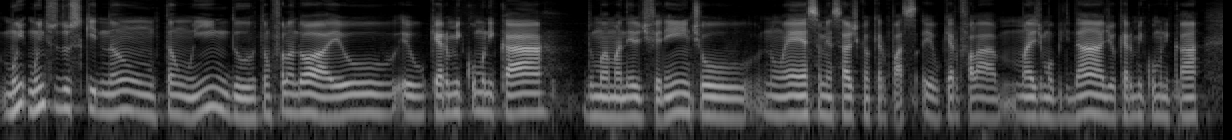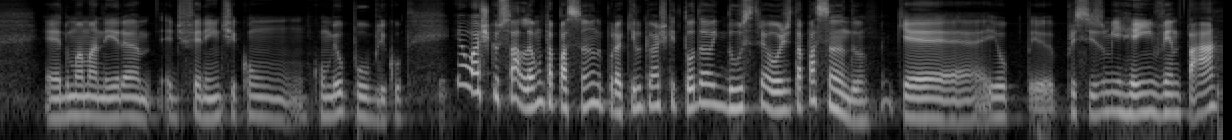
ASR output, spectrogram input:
muitos dos que não estão indo estão falando, ó, oh, eu, eu quero me comunicar de uma maneira diferente ou não é essa mensagem que eu quero passar, eu quero falar mais de mobilidade, eu quero me comunicar é, de uma maneira é, diferente com, o meu público. Eu acho que o salão está passando por aquilo que eu acho que toda a indústria hoje está passando, que é eu, eu preciso me reinventar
